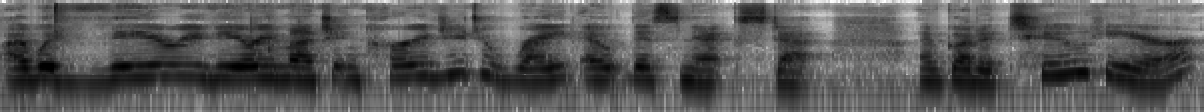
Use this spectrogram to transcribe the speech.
I would very, very much encourage you to write out this next step. I've got a 2 here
